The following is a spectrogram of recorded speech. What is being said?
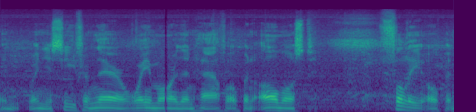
And when you see from there, way more than half open, almost fully open.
